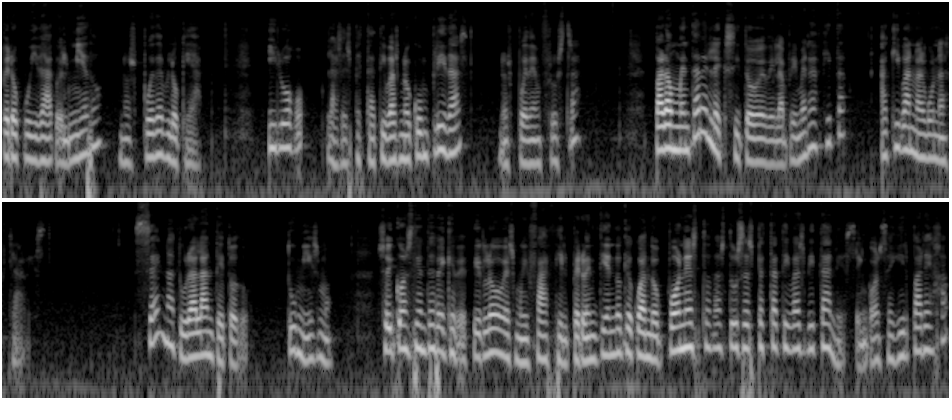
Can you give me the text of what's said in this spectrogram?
Pero cuidado, el miedo nos puede bloquear. Y luego las expectativas no cumplidas nos pueden frustrar. Para aumentar el éxito de la primera cita, aquí van algunas claves. Sé natural ante todo, tú mismo. Soy consciente de que decirlo es muy fácil, pero entiendo que cuando pones todas tus expectativas vitales en conseguir pareja,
